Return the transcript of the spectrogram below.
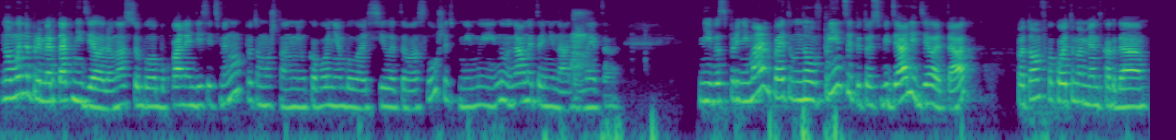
Но мы, например, так не делали. У нас все было буквально 10 минут, потому что ни у кого не было сил этого слушать. Мы, мы, ну, нам это не надо, мы это не воспринимаем, поэтому, но в принципе, то есть в идеале делать так, Потом в какой-то момент, когда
